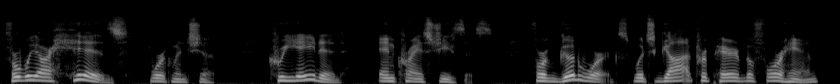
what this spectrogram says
For we are His workmanship, created in Christ Jesus, for good works, which God prepared beforehand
